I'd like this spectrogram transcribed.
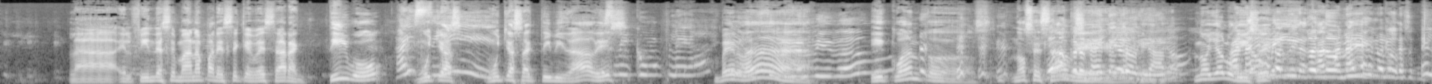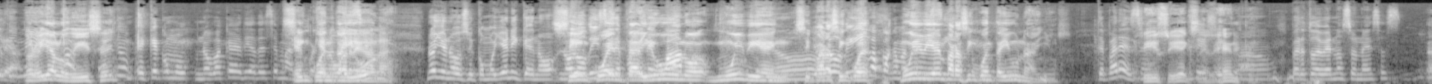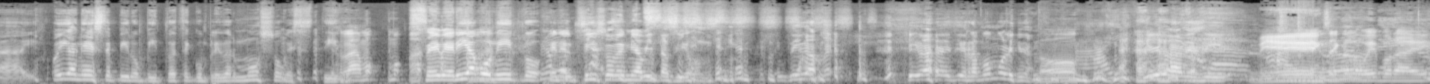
la, el fin de semana parece que va a estar activo. ¡Ay, muchas, sí! muchas actividades. Es mi cumpleaños. ¿Verdad? Se me. ¿Y cuántos? No se Yo no sabe. creo que haya que olvidado. No, ya lo A dice. olvida- a- a nadie se le olvida su cumpleaños. Pero ella lo dice. Es que como no va a caer día de semana. 51. No, yo no soy como Jenny que no, no lo dice y después viene 51, guapa. muy bien. No. Sí, para lo cincuen- digo para que me muy bien para feliciten. 51 años. ¿Te parece? Sí, sí, excelente. No, pero todavía no son esas. Ay, oigan este piropito, este cumplido hermoso vestido. Ramo- mo- ah. Se vería Ah. bonito Mira, en el muchacho. piso de mi habitación. Dígame, ¿qué iba a decir Ramón Molina? No. ¿Qué iba a decir? Bien, sé que lo vi por ahí.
